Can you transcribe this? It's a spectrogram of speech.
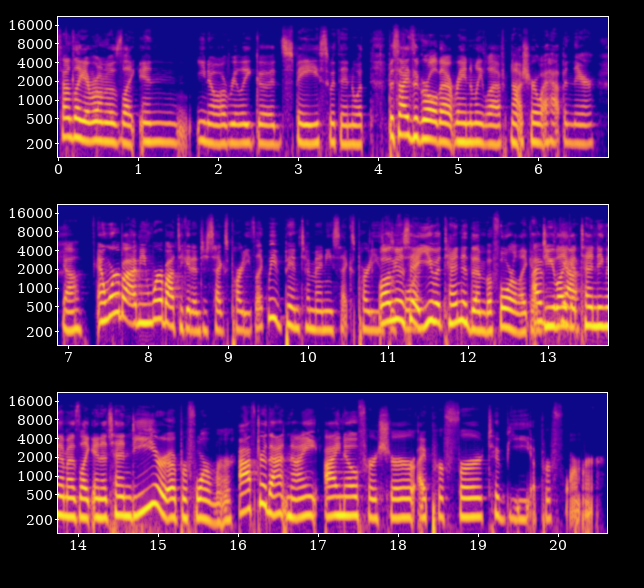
Sounds like everyone was like in, you know, a really good space within what besides the girl that randomly left, not sure what happened there. Yeah. And we're about, I mean, we're about to get into sex parties. Like, we've been to many sex parties. Well, I was going to say you've attended them before. Like I've- do you like yeah. attending them as like an attendee or a performer? After that night, I know for sure I prefer to be a performer.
